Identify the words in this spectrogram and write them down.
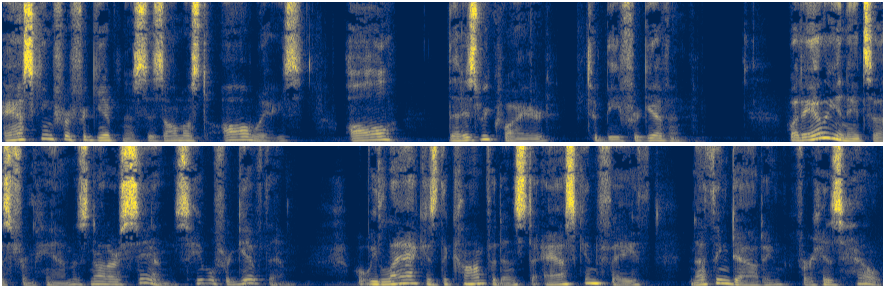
Asking for forgiveness is almost always all that is required to be forgiven. What alienates us from Him is not our sins, He will forgive them. What we lack is the confidence to ask in faith, nothing doubting, for His help.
